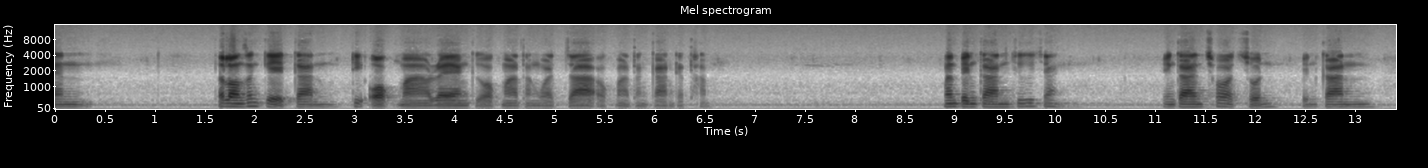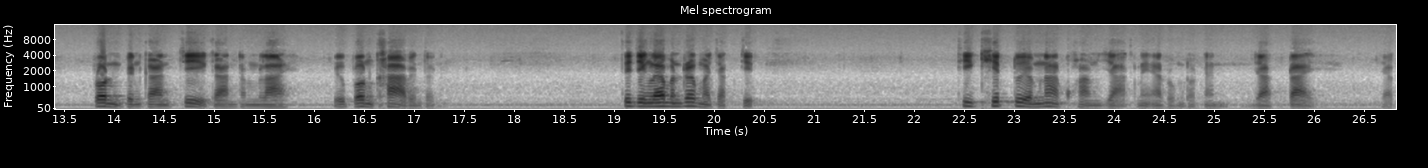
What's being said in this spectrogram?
นั้น ถ้าลองสังเกตการที่ออกมาแรงคือออกมาทางวาจาออกมาทางการกระทำมันเป็นการยื้อแจ้งเป็นการช่อฉน เป็นการปล้นเป็นการจี้การทำลาย หรือปล้นฆ่าเป็นต้นที่จริงแล้วมันเริ่มมาจากจิต ที่คิดด้วยอำนาจความอยากในอารมณ์ดนั้น อยากได้ อยาก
